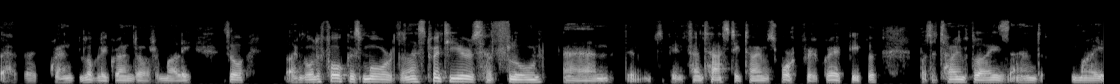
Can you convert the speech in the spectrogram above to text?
have a grand, lovely granddaughter, Molly. So I'm going to focus more. The last 20 years have flown. It's been fantastic times, worked with great people, but the time flies, and my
